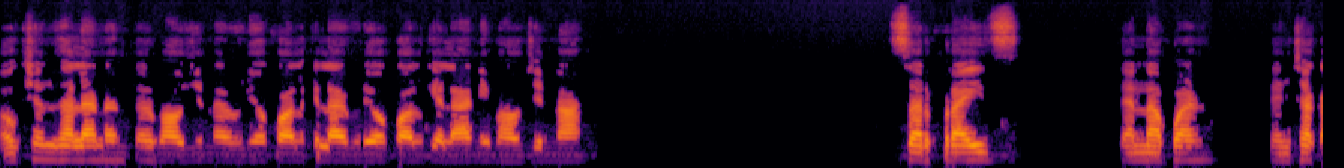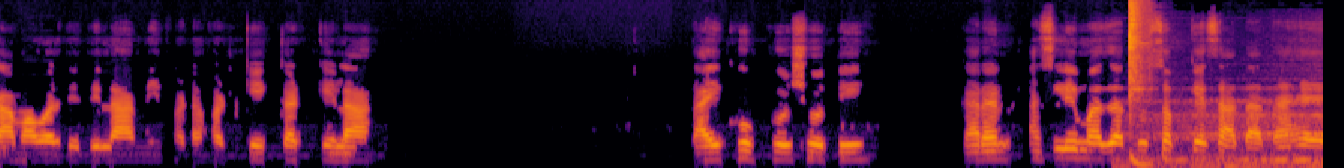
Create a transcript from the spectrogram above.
औक्षण झाल्यानंतर भाऊजींना व्हिडिओ कॉल केला. व्हिडिओ कॉल केला आणि भाऊजींना सरप्राईज त्यांना पण त्यांच्या कामावरती दिला आम्ही. फटाफट केक कट केला. ताई खूप खुश होती. कारण असली मजा तू सबके साथ आता है.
